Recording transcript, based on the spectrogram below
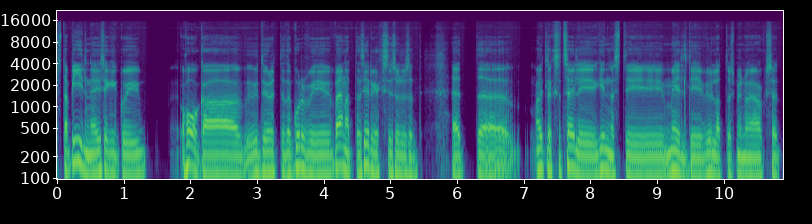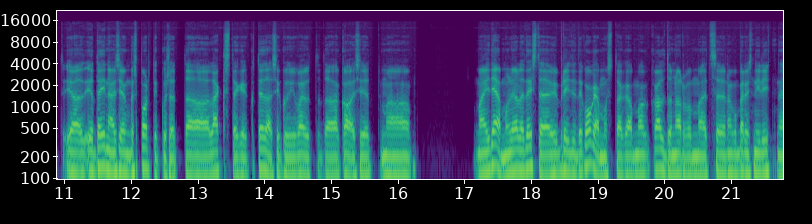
stabiilne, isegi kui hooga üritada kurvi väänata sirgeks sisuliselt. et ma ütleks, et see oli kindlasti meeldiv üllatus minu jaoks, et ja, ja teine asi on ka sportlikkus, et ta läks tegelikult edasi, kui vajutada gaasi, et ma ma ei tea, mul ei ole teiste hübriidide kogemust, aga ma kaldun arvama, et see nagu päris nii lihtne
